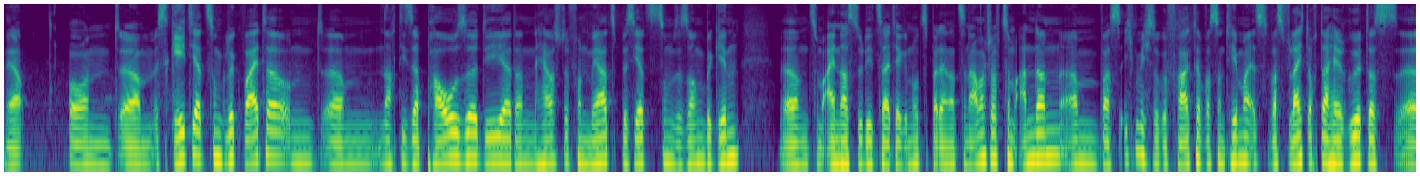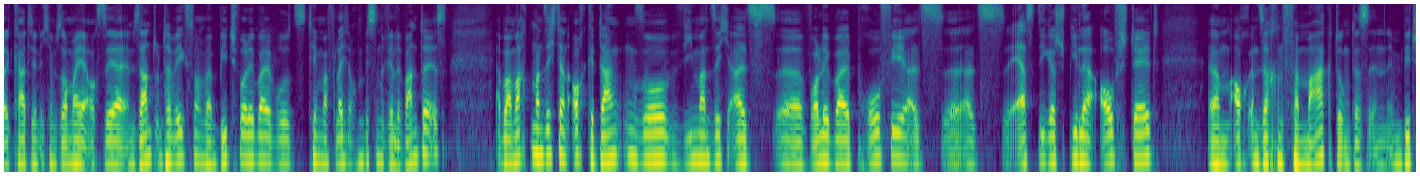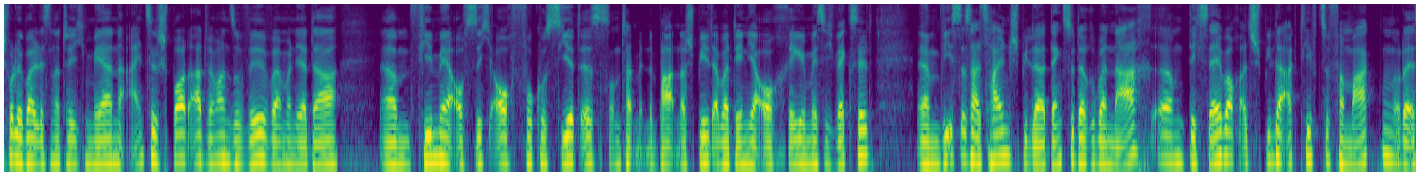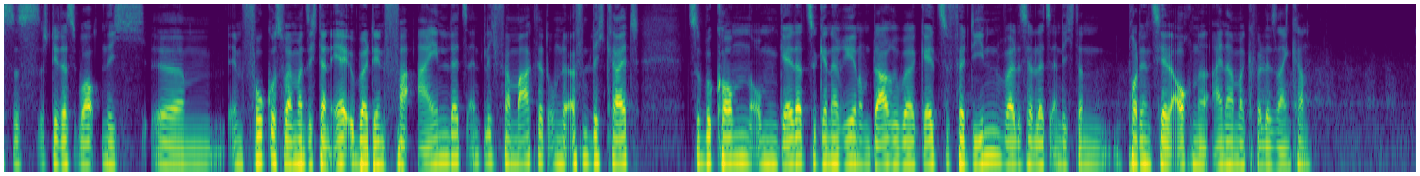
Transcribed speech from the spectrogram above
Ja. Und ähm, es geht ja zum Glück weiter und ähm, nach dieser Pause, die ja dann herrschte von März bis jetzt zum Saisonbeginn, ähm, zum einen hast du die Zeit ja genutzt bei der Nationalmannschaft, zum anderen, ähm, was ich mich so gefragt habe, was so ein Thema ist, was vielleicht auch daher rührt, dass äh, Katja und ich im Sommer ja auch sehr im Sand unterwegs waren beim Beachvolleyball, wo das Thema vielleicht auch ein bisschen relevanter ist. Aber macht man sich dann auch Gedanken so, wie man sich als äh, Volleyball-Profi, als, äh, als Erstligaspieler aufstellt? Ähm, auch in Sachen Vermarktung. Das in, im Beachvolleyball ist natürlich mehr eine Einzelsportart, wenn man so will, weil man ja da ähm, viel mehr auf sich auch fokussiert ist und halt mit einem Partner spielt, aber den ja auch regelmäßig wechselt. Ähm, wie ist das als Hallenspieler? Denkst du darüber nach, ähm, dich selber auch als Spieler aktiv zu vermarkten oder ist das, steht das überhaupt nicht ähm, im Fokus, weil man sich dann eher über den Verein letztendlich vermarktet, um eine Öffentlichkeit zu bekommen, um Gelder zu generieren, um darüber Geld zu verdienen, weil das ja letztendlich dann potenziell auch eine Einnahmequelle sein kann?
